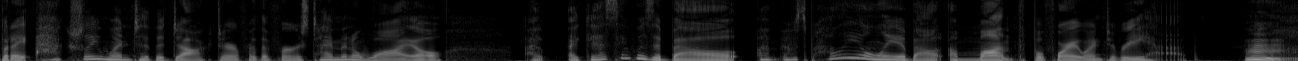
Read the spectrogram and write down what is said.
But I actually went to the doctor for the first time in a while. I, I guess it was about. Um, it was probably only about a month before I went to rehab. Hmm.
